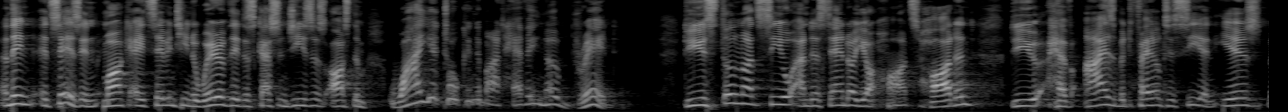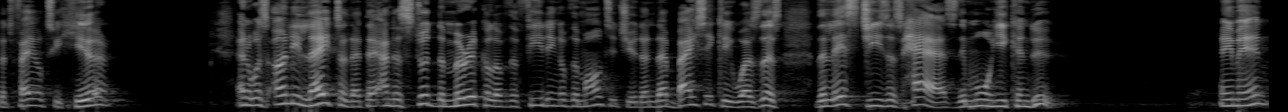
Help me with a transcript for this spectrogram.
And then it says in Mark 8 17, aware of their discussion, Jesus asked them, Why are you talking about having no bread? Do you still not see or understand? Are your hearts hardened? Do you have eyes but fail to see and ears but fail to hear? And it was only later that they understood the miracle of the feeding of the multitude. And that basically was this the less Jesus has, the more he can do. Amen?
